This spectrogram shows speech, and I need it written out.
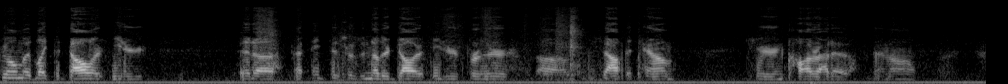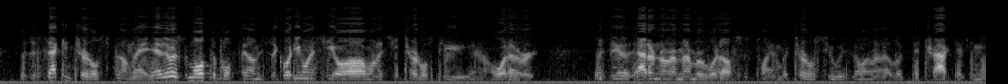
film at like the Dollar Theater. At, uh, I think this was another Dollar Theater further, um, south of town here in Colorado. And, uh, it was the second Turtles film. Yeah, there was multiple films. He's like, what do you want to see? Oh, I want to see Turtles 2, you know, whatever. It was the, I don't know, remember what else was playing, but Turtles 2 was the only one that looked attractive to me,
